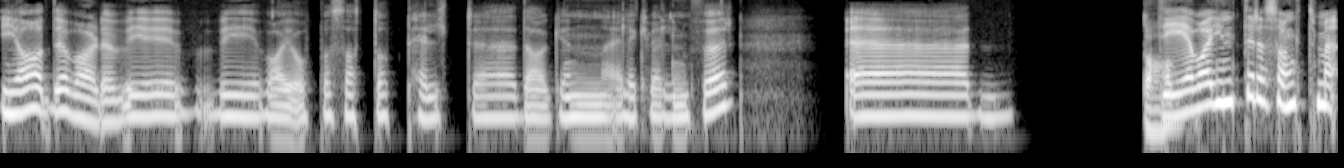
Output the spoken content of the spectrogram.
Ja, det var det. Vi, vi var jo oppe og satte opp telt eh, dagen eller kvelden før. Eh, det var interessant med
